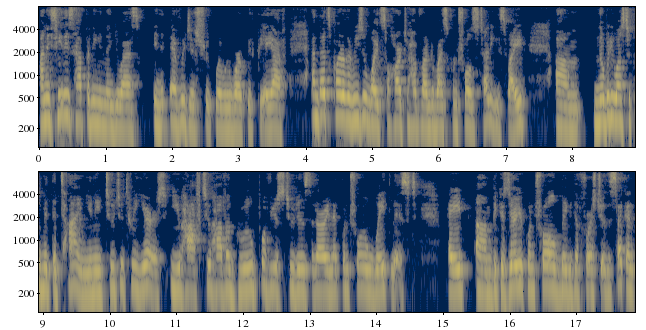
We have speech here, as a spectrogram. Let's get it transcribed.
And I see this happening in the US in every district where we work with PAF. And that's part of the reason why it's so hard to have randomized controlled studies, right? Um, nobody wants to commit the time. You need two to three years. You have to have a group of your students that are in a control wait list right? Um, because they're your control, maybe the first year, the second,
